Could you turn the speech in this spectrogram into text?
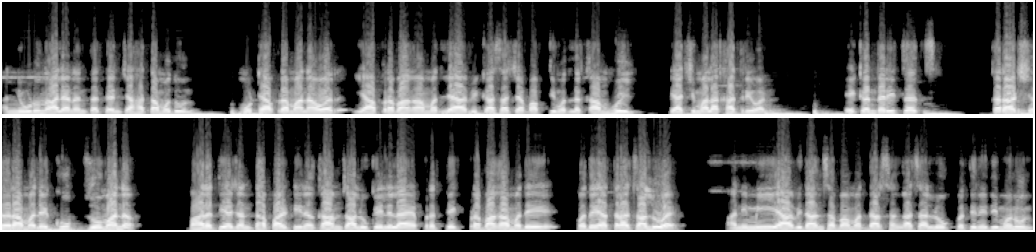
आणि निवडून आल्यानंतर त्यांच्या हातामधून मोठ्या प्रमाणावर या प्रभागामधल्या विकासाच्या बाबतीमधलं काम होईल याची मला खात्री वाटते. एकंदरीतच कराड शहरामध्ये खूप जोमानं भारतीय जनता पार्टीनं काम चालू केलेलं आहे. प्रत्येक प्रभागामध्ये पदयात्रा चालू आहे. आणि मी या विधानसभा मतदारसंघाचा लोकप्रतिनिधी म्हणून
